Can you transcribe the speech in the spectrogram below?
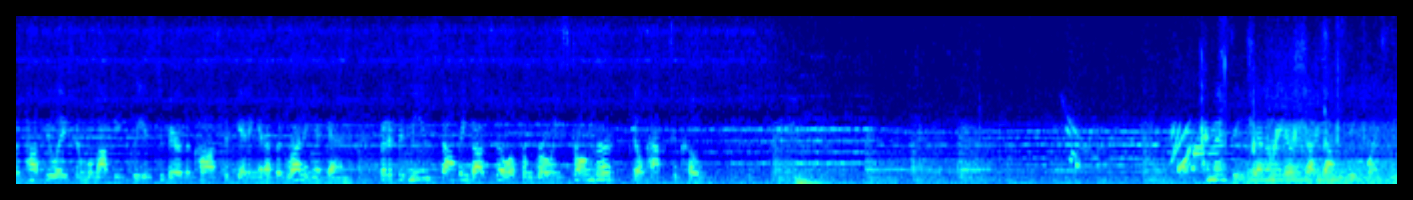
The population will not be pleased to bear the cost of getting it up and running again, but if it means stopping Godzilla from growing stronger, they'll have to cope. Commencing generator shutdown sequence.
